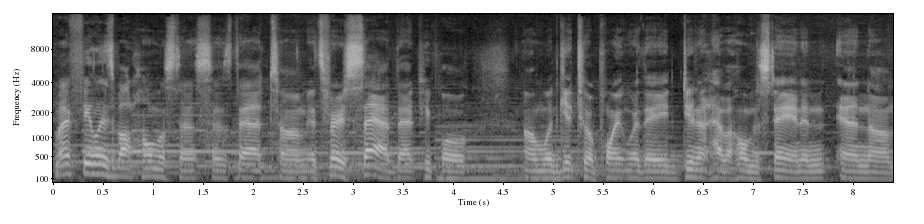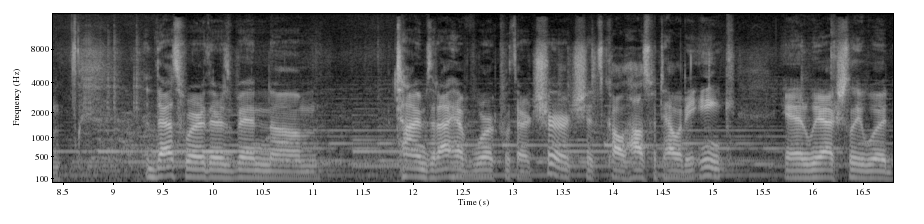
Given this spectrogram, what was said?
My feelings about homelessness is that um, it's very sad that people um, would get to a point where they do not have a home to stay in, and, and um, that's where there's been um, times that I have worked with our church. It's called Hospitality Inc., and we actually would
